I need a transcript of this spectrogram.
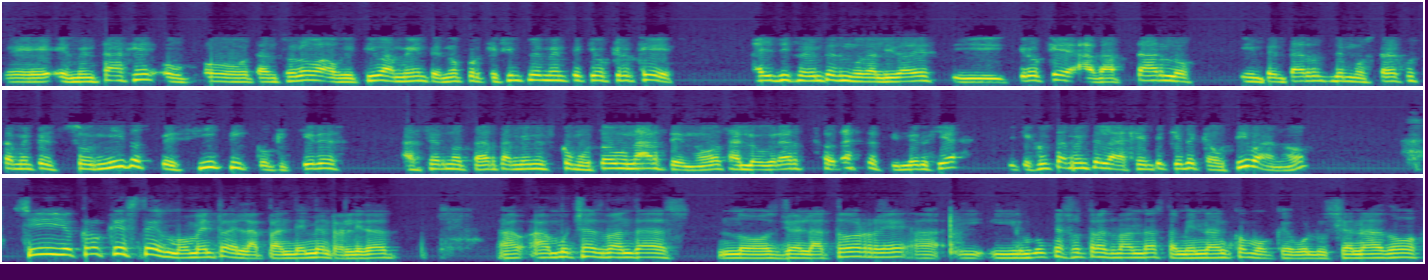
eh, el mensaje o, tan solo auditivamente, ¿no? Porque simplemente yo creo que hay diferentes modalidades y creo que adaptarlo intentar demostrar justamente el sonido específico que quieres hacer notar también es como todo un arte, ¿no? O sea, lograr toda esta sinergia y que justamente la gente quede cautiva, ¿no? Sí, yo creo que este momento de la pandemia en realidad a, muchas bandas nos dio en la torre y, muchas otras bandas también han como que evolucionado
